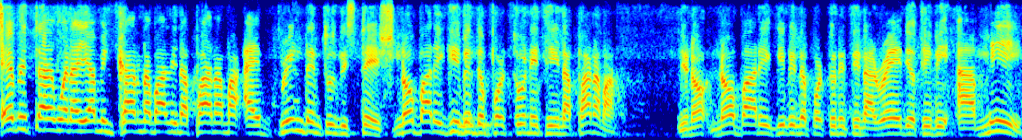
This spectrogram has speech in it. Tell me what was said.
every time when I am in Carnival in a Panama, I bring them to the stage. Nobody giving the opportunity in a Panama. You know, nobody giving the opportunity in a radio, TV, and me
